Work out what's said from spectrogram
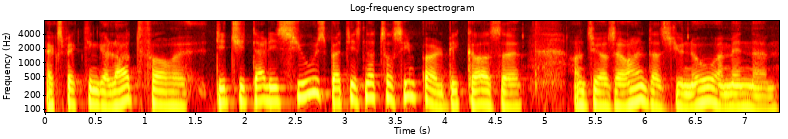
expecting a lot for uh, digital issues, but it's not so simple because on the other hand, as you know, I mean um,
